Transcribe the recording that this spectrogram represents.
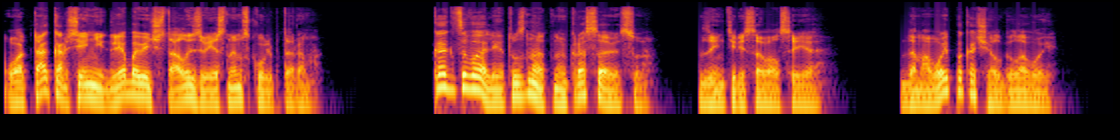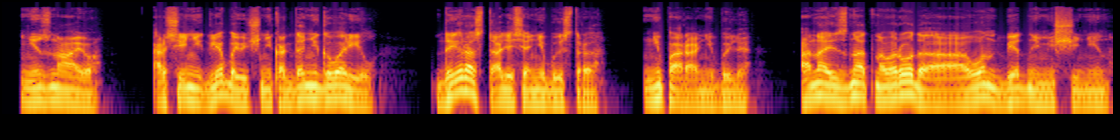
Вот так Арсений Глебович стал известным скульптором. — Как звали эту знатную красавицу? — заинтересовался я. Домовой покачал головой. — Не знаю. Арсений Глебович никогда не говорил. Да и расстались они быстро. Не пора они были. Она из знатного рода, а он бедный мещанин.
